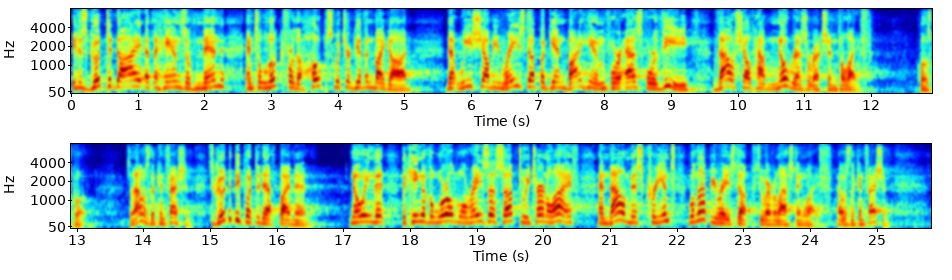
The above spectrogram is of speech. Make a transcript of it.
It is good to die at the hands of men and to look for the hopes which are given by God, that we shall be raised up again by him, for as for thee, thou shalt have no resurrection to life. Close quote. So that was the confession. It's good to be put to death by men, knowing that the King of the world will raise us up to eternal life, and thou, miscreant, will not be raised up to everlasting life. That was the confession.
